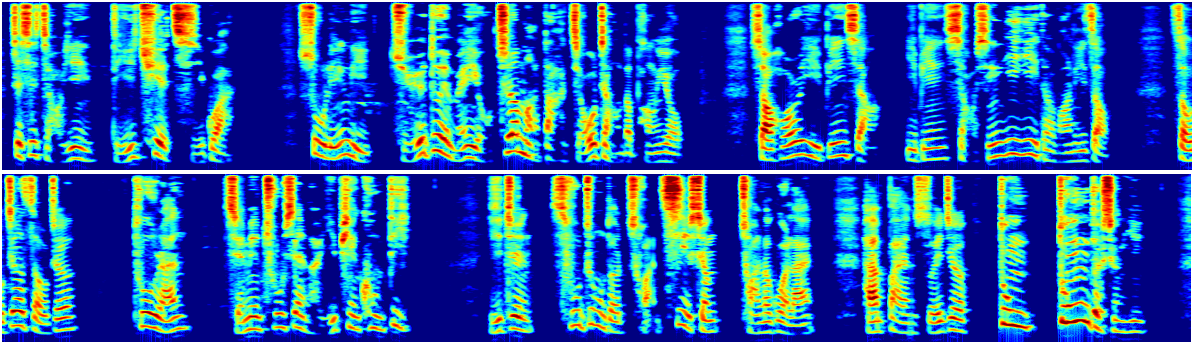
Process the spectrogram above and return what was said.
这些脚印的确奇怪，树林里。绝对没有这么大脚掌的朋友。小猴一边想，一边小心翼翼地往里走。走着走着，突然前面出现了一片空地，一阵粗重的喘气声传了过来，还伴随着咚咚的声音。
